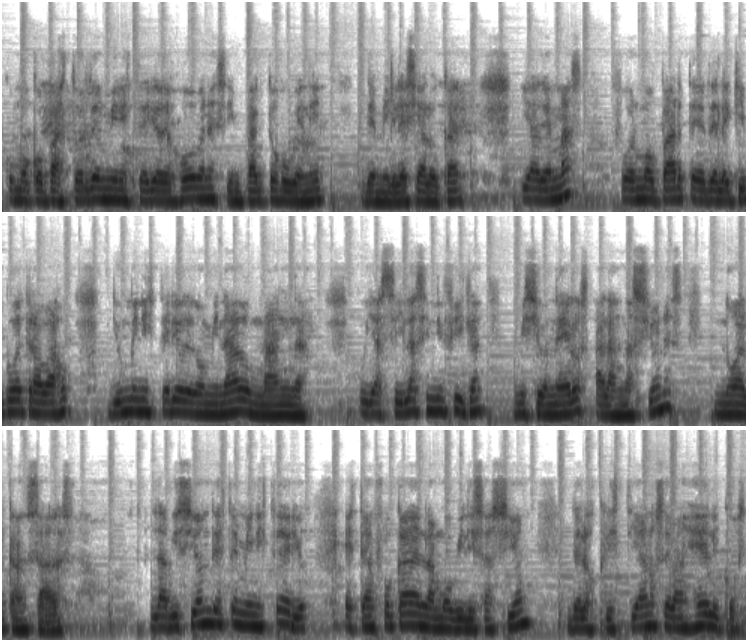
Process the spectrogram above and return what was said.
como copastor del Ministerio de Jóvenes Impacto Juvenil de mi iglesia local y además formo parte del equipo de trabajo de un ministerio denominado Magna, cuyas siglas significan misioneros a las naciones no alcanzadas. La visión de este ministerio está enfocada en la movilización de los cristianos evangélicos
